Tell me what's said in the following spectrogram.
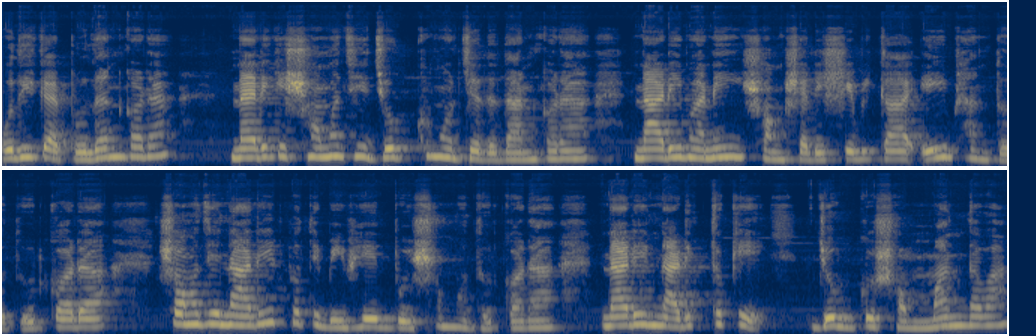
অধিকার প্রদান করা, নারীকে সমাজে যোগ্য মর্যাদা দান করা, নারী মানেই সংসারের সেবিকা, এই ভ্রান্ত দূর করা, সমাজে নারীর প্রতি বিভেদ বৈষম্য দূর করা, নারীর নারীত্বকে যোগ্য সম্মান দেওয়া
